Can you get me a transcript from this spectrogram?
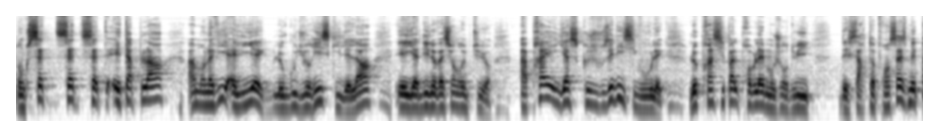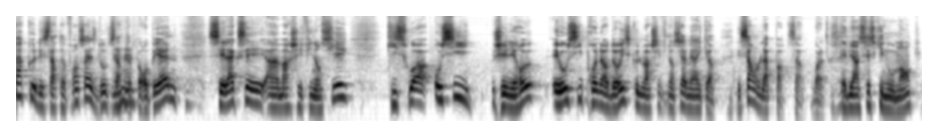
Donc cette, cette, cette étape-là, à mon avis, elle y est. Le goût du risque, il est là, et il y a de l'innovation de rupture. Après, il y a ce que je vous ai dit, si vous voulez. Le principal problème aujourd'hui des startups françaises, mais pas que des startups françaises, d'autres startups mhm. européennes, c'est l'accès à un marché financier qui soit aussi généreux et aussi preneur de risques que le marché financier américain. Et ça, on ne l'a pas, ça. Voilà. Eh bien, c'est ce qui nous manque.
